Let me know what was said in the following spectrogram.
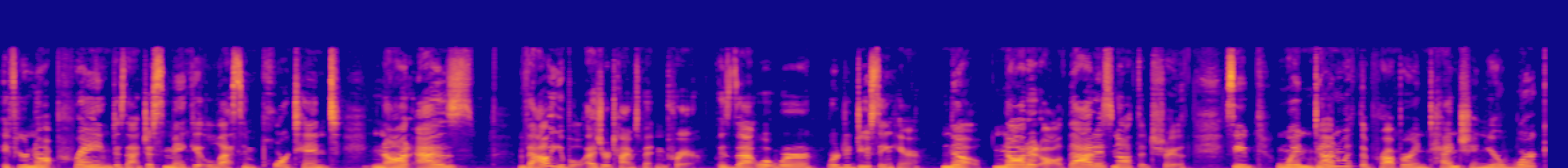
If you're not praying, does that just make it less important, not as valuable as your time spent in prayer. Is that what we're we're deducing here? No, not at all. That is not the truth. See, when done with the proper intention, your work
